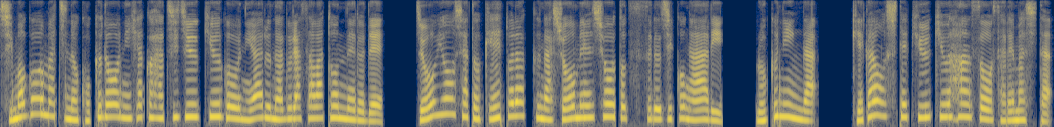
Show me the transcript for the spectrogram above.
下郷町の国道289号にある名倉沢トンネルで、乗用車と軽トラックが正面衝突する事故があり、6人が、怪我をして救急搬送されました。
